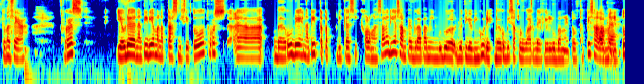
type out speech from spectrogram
Gemes ya. Terus ya udah nanti dia menetas di situ terus eh, baru deh nanti tetap dikasih kalau nggak salah dia sampai berapa minggu dua dua tiga minggu deh baru bisa keluar dari lubang itu tapi selama Oke. itu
